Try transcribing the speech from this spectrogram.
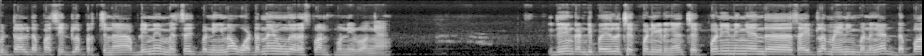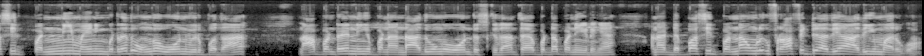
விட்டால் டெபாசிட்டில் பிரச்சனை அப்படின்னு மெசேஜ் பண்ணிங்கன்னா உடனே இவங்க ரெஸ்பான்ஸ் பண்ணிடுவாங்க இதையும் கண்டிப்பாக இதில் செக் பண்ணிக்கிடுங்க. செக் பண்ணி நீங்கள் இந்த சைட்டில் மைனிங் பண்ணுங்கள் டெபாசிட் பண்ணி மைனிங் பண்ணுறது உங்கள் ஓன் விருப்பம் தான். நான் பண்ணுறேன் நீங்கள் பண்ண வேண்டாம் அது உங்கள் ஓன் ரிஸ்க்கு தான். தேவைப்பட்டால் பண்ணிக்கிடுங்க. ஆனால் டெபாசிட் பண்ணால் உங்களுக்கு ப்ராஃபிட்டு அதிகம் அதிகமாக இருக்கும்.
